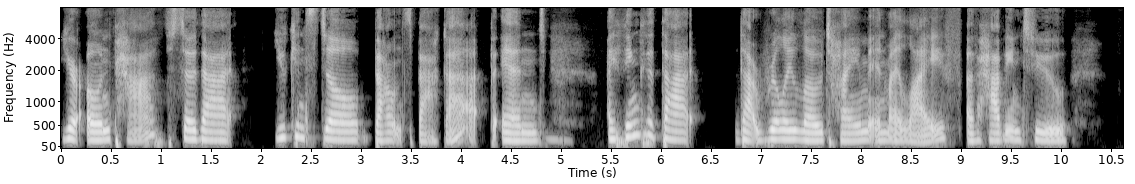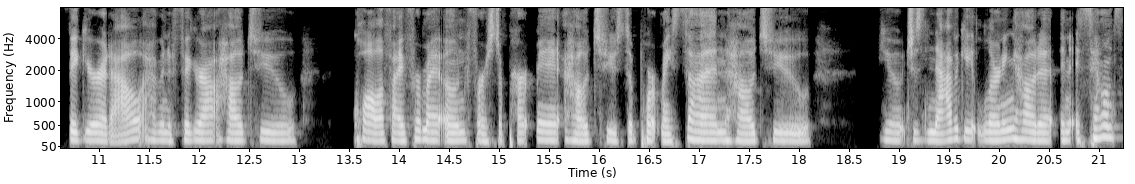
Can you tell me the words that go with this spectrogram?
your own path so that you can still bounce back up? And mm-hmm. I think that that that really low time in my life of having to figure it out, having to figure out how to qualify for my own first apartment, how to support my son, how to you know just navigate learning how to and it sounds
